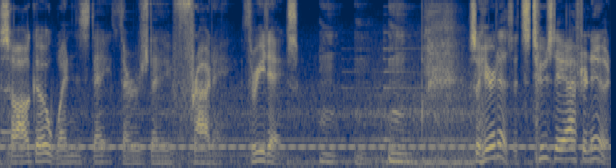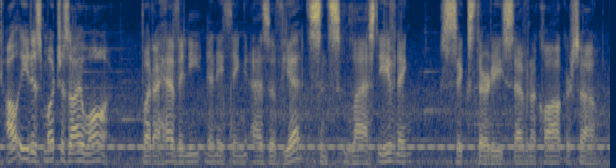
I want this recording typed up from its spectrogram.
So I'll go Wednesday, Thursday, Friday, three days. Mm, mm, mm. So here it is. It's Tuesday afternoon. I'll eat as much as I want, but I haven't eaten anything as of yet since last evening, 6:30, 7 o'clock or so.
